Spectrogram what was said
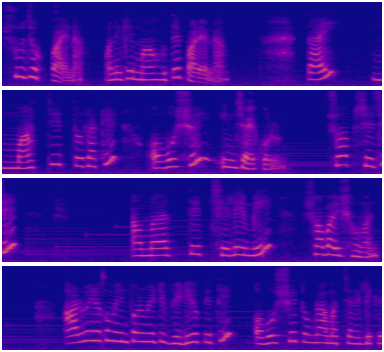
সুযোগ পায় না, অনেকে মা হতে পারে না। তাই মাতৃত্বটাকে অবশ্যই এনজয় করুন। সব শেষে আমাদের ছেলে মেয়ে সবাই সমান। আরও এরকম ইনফরমেটিভ ভিডিও পেতে অবশ্যই তোমরা আমার চ্যানেলটিকে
